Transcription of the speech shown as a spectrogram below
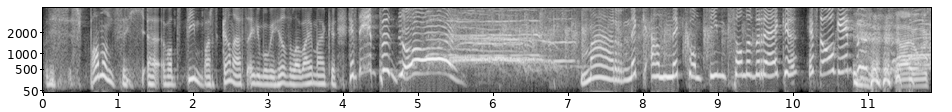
Het is spannend, zeg. Eh, want team Bart Kanaert, en jullie mogen heel veel lawaai maken, heeft één punt. Maar nek aan nek, want team Xander de Rijke heeft ook één punt. Ja, jongens.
